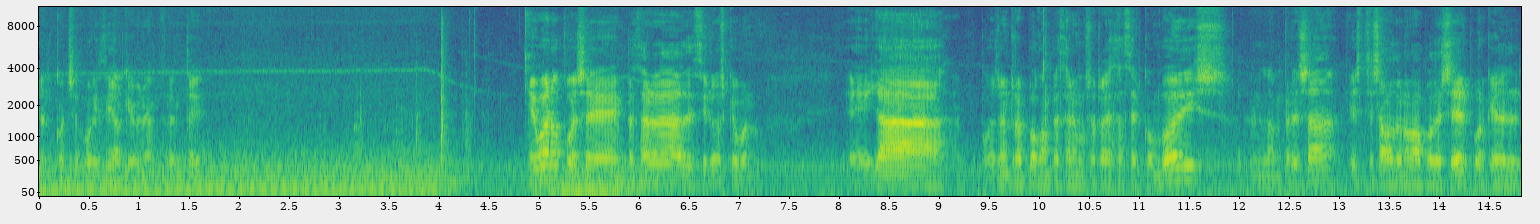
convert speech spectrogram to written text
el coche policial que viene enfrente. Y bueno, pues eh, empezar a deciros que bueno, eh, ya pues dentro de poco empezaremos otra vez a hacer convoys en la empresa. Este sábado no va a poder ser porque el,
